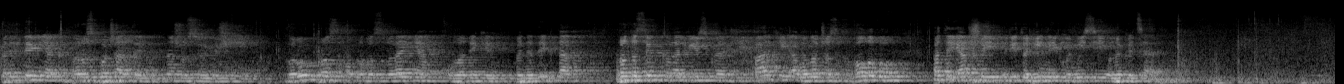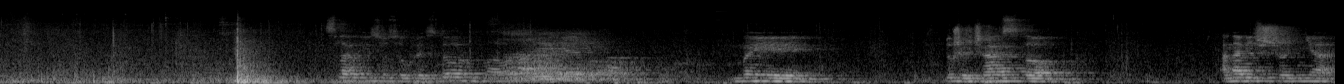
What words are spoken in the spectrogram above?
Перед тим, як розпочати нашу сьогоднішню гору, просимо благословення у владики Бенедикта, протосинка Львівської архієпархії, а водночас голову Патріаршої літургійної комісії ОГКЦ. Слава Ісусу Христу! Ми дуже часто, а навіть щодня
